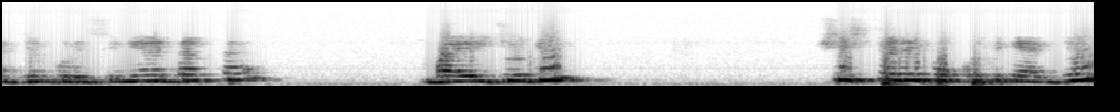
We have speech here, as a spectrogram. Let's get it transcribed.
একজন করে সিনিয়র ডাক্তার বা এইচওডি। সিস্টারের পক্ষ থেকে একজন।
